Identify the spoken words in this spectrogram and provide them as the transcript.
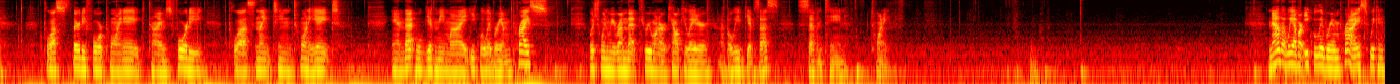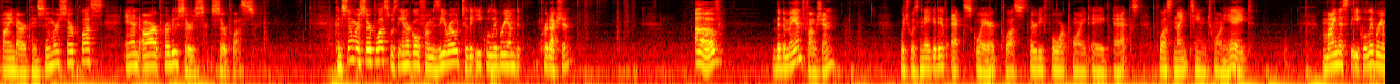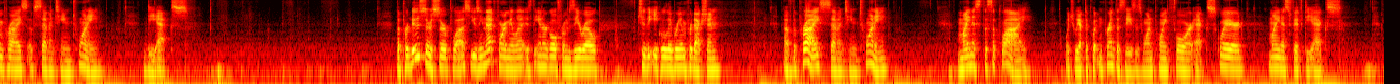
plus 34.8 times 40 plus 1928. And that will give me my equilibrium price which when we run that through on our calculator, I believe gives us 1720. Now that we have our equilibrium price, we can find our consumer surplus and our producer's surplus. Consumer surplus was the integral from 0 to the equilibrium production of the demand function, which was negative x squared plus 34.8x plus 1928, minus the equilibrium price of 1720 dx. The producer surplus, using that formula, is the integral from 0 to the equilibrium production of the price, 1720, minus the supply, which we have to put in parentheses, is 1.4x squared minus 50x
